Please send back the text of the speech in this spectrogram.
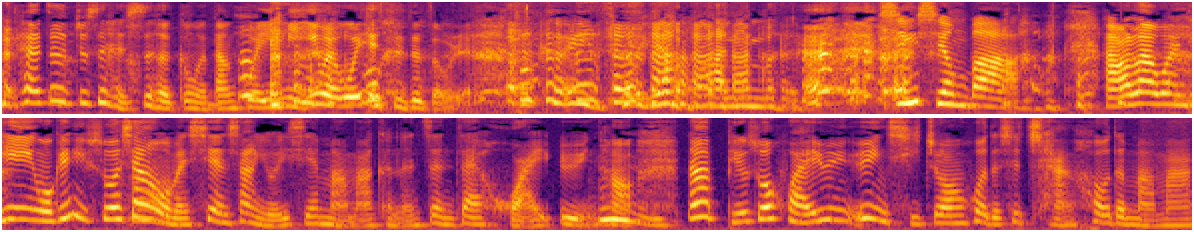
你看，这就是很适合跟我当闺蜜，因为我也是这种人。不可以这样啊，你们醒醒吧。好了，婉婷，我跟你说，像我们线上有一些妈妈可能正在怀孕哈，那比如说怀孕孕期中或者是产后的妈妈，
